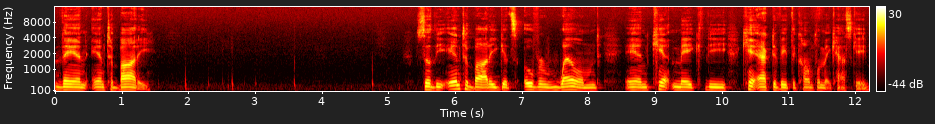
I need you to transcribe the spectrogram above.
than antibody. So the antibody gets overwhelmed and can't make the can't activate the complement cascade.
